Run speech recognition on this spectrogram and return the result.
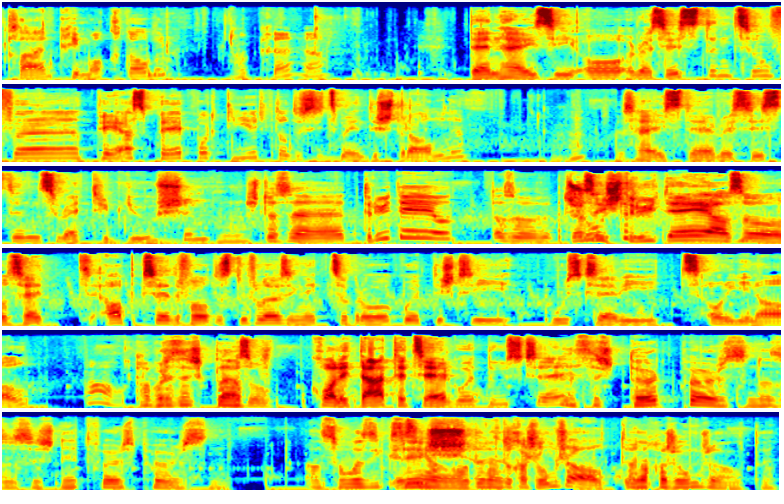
Clank im Oktober. okay, ja. Dann haben sie auch Resistance auf äh, PSP portiert, oder sind zumindest dran. Das heisst äh, Resistance Retribution. Ist das äh, 3D? oder- Also Das ist Shooter? 3D, also es hat, abgesehen davon, dass die Auflösung nicht so gut war, ausgesehen wie das Original. Ah, okay. Aber es ist, glaube Also die Qualität hat sehr gut ausgesehen. es ist Third Person, also es ist nicht First Person. Also was ich Es gesehen ist, habe, oder? du kannst umschalten. Oder kannst du umschalten.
